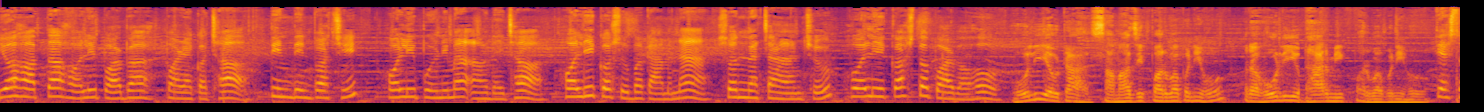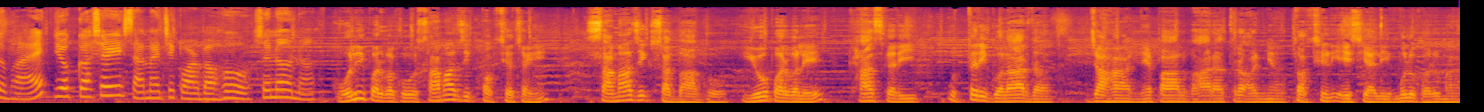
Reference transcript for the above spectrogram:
यो हप्ता होली पर्व परेको छ। तिन दिनपछि होली पूर्णिमा आउँदैछ। होलीको शुभकामना सोध्न चाहन्छु होली कस्तो पर्व हो? होली एउटा सामाजिक पर्व पनि हो र होली धार्मिक पर्व पनि हो। त्यसो भए यो कसरी सामाजिक पर्व हो? सुनाउ न। होली पर्वको सामाजिक पक्ष चाहिँ सामाजिक सद्भाव हो। यो पर्वले खास गरी उत्तरी गोलार्ध जहाँ नेपाल भारत र अन्य दक्षिण एसियाली मुलुकहरूमा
